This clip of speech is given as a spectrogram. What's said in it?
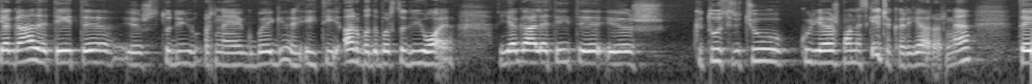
Jie gali ateiti iš studijų, ar ne, jeigu baigia IT, arba dabar studijuoja. Jie gali ateiti iš kitų sričių, kurie žmonės keičia karjerą, ar ne? Tai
